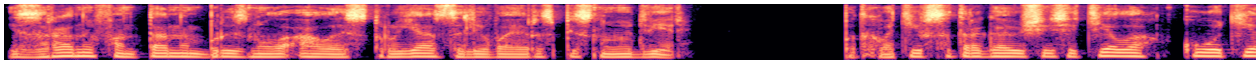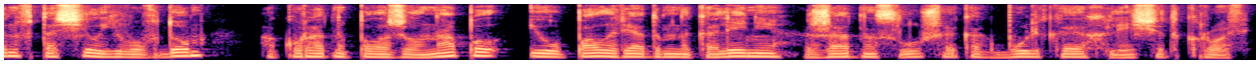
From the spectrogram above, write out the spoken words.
из раны фонтаном брызнула алая струя, заливая расписную дверь. Подхватив содрогающееся тело, Куотьен втащил его в дом — аккуратно положил на пол и упал рядом на колени, жадно слушая, как булькая хлещет кровь.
